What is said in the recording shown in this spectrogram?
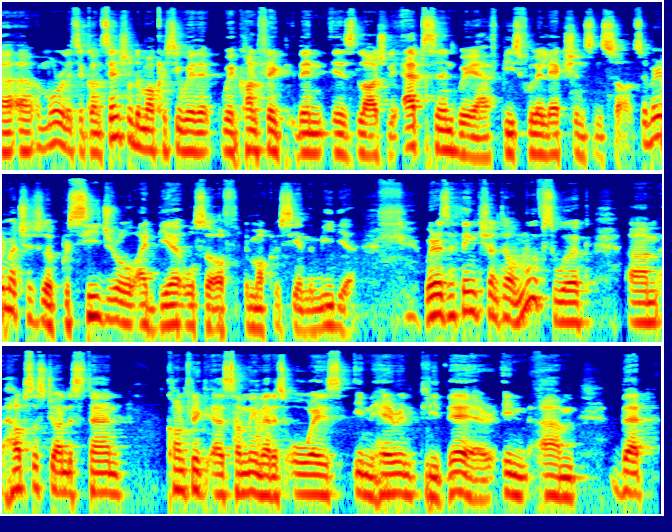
a more or less a consensual democracy where, the, where conflict then is largely absent, where you have peaceful elections and so on. So, very much a sort of procedural idea also of democracy and the media. Whereas I think Chantal Mouffe's work um, helps us to understand conflict as something that is always inherently there in um, that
